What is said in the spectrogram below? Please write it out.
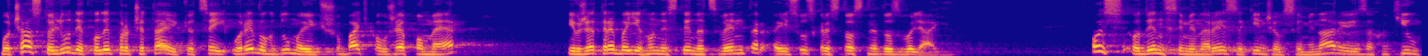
Бо часто люди, коли прочитають оцей уривок, думають, що батько вже помер, і вже треба його нести на цвинтар, а Ісус Христос не дозволяє. Ось один семінарист закінчив семінарію і захотів,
